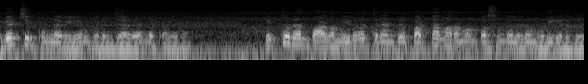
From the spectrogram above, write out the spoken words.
இகழ்ச்சி புன்னகையும் புரிஞ்சார் அந்த தலைவன். இத்துடன் பாகம் இருபத்தி ரெண்டு பட்டமரமும் பசுந்தளிரும் முடிகிறது.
